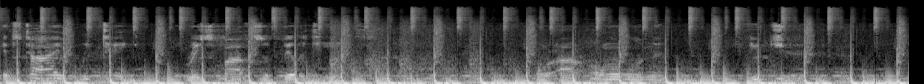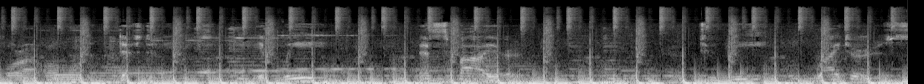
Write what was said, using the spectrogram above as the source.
It's time we take responsibility for our own future, for our own destinies. If we aspire to be writers,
